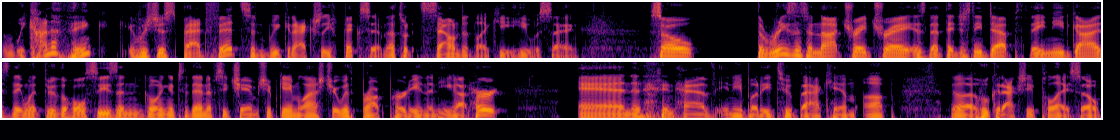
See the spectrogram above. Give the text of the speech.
we kind of think it was just bad fits and we could actually fix him. That's what it sounded like he he was saying. So the reason to not trade Trey is that they just need depth. They need guys. They went through the whole season going into the NFC Championship game last year with Brock Purdy, and then he got hurt, and they didn't have anybody to back him up uh, who could actually play. So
